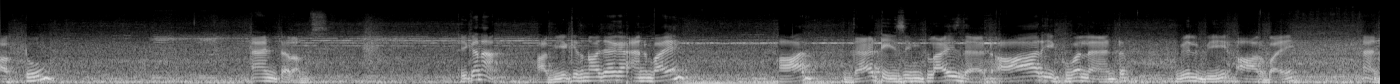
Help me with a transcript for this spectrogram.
up to N terms ठीक है ना? अब ये कितना हो जाएगा? N by r that is implies that r equivalent will be r by n.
